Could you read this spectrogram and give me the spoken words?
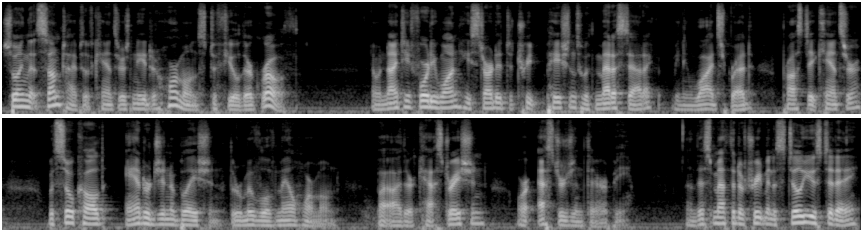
showing that some types of cancers needed hormones to fuel their growth. Now, in 1941, he started to treat patients with metastatic, meaning widespread, prostate cancer with so called androgen ablation, the removal of male hormone, by either castration or estrogen therapy. And this method of treatment is still used today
